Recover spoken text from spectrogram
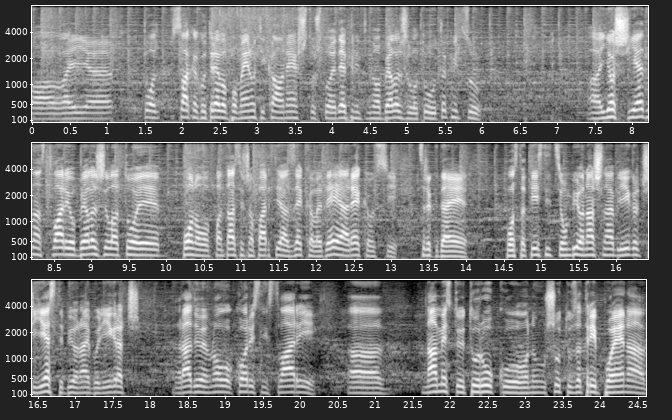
Ovaj, e, to svakako treba pomenuti kao nešto što je definitivno obeležilo tu utakmicu. A, još jedna stvar je obeležila, to je ponovo fantastična partija Zeka Ledeja. Rekao si, Crk, da je po statistici on bio naš najbolji igrač i jeste bio najbolji igrač. Radio je mnogo korisnih stvari, a, namestio je tu ruku ono, u šutu za tri poena.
